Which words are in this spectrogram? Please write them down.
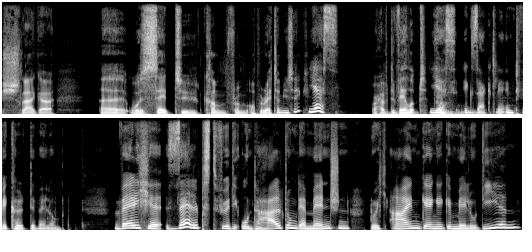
Schlager uh, was said to come from operetta music Yes. or have developed. Yes, from, exactly. Entwickelt, developed. Welche selbst für die Unterhaltung der Menschen durch eingängige Melodien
